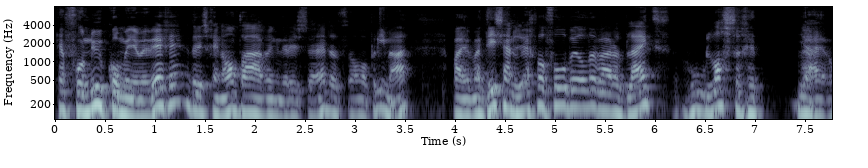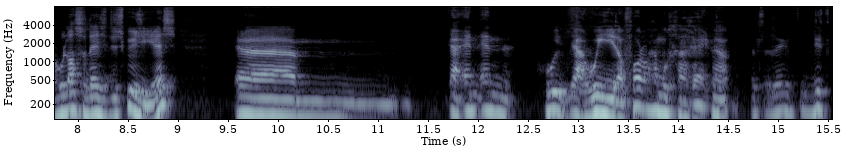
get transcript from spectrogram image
Eh, voor nu kom je ermee weg, hè. er is geen handhaving, er is, hè, dat is allemaal prima. Maar, maar dit zijn dus echt wel voorbeelden waar het blijkt hoe lastig, het, ja. hoe lastig deze discussie is. Ehm, ja, en, en hoe, ja, hoe je hier dan vorm aan moet gaan geven. Ja. Het- dit,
